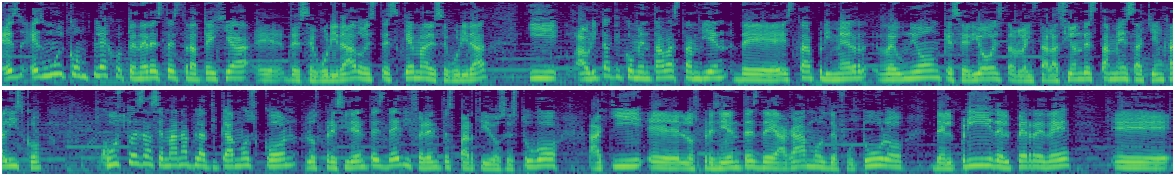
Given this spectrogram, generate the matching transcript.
es, es muy complejo tener esta estrategia eh, de seguridad o este esquema de seguridad. Y ahorita que comentabas también de esta primer reunión que se dio, esta, la instalación de esta mesa aquí en Jalisco, Justo esa semana platicamos con los presidentes de diferentes partidos. Estuvo aquí eh, los presidentes de Hagamos, de Futuro, del PRI, del PRD, eh,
